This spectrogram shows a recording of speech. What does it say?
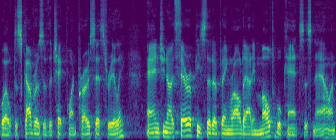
well, discoverers of the checkpoint process, really. And, you know, therapies that are being rolled out in multiple cancers now. And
